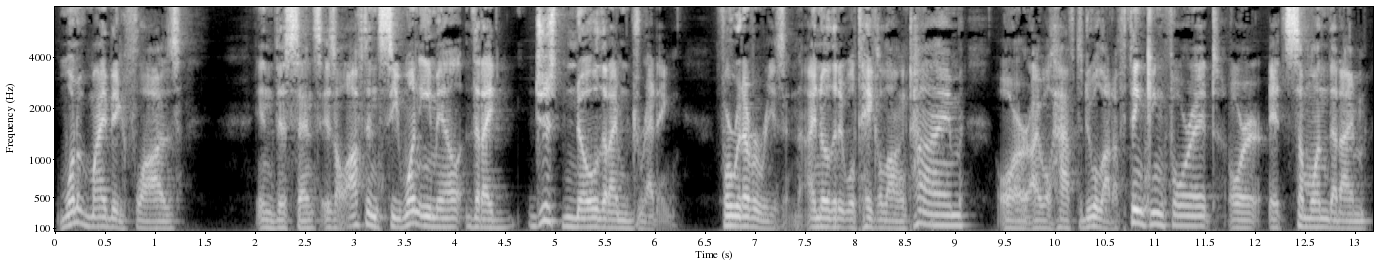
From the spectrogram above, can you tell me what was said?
One of my big flaws in this sense is I'll often see one email that I just know that I'm dreading for whatever reason. I know that it will take a long time, or I will have to do a lot of thinking for it, or it's someone that I'm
